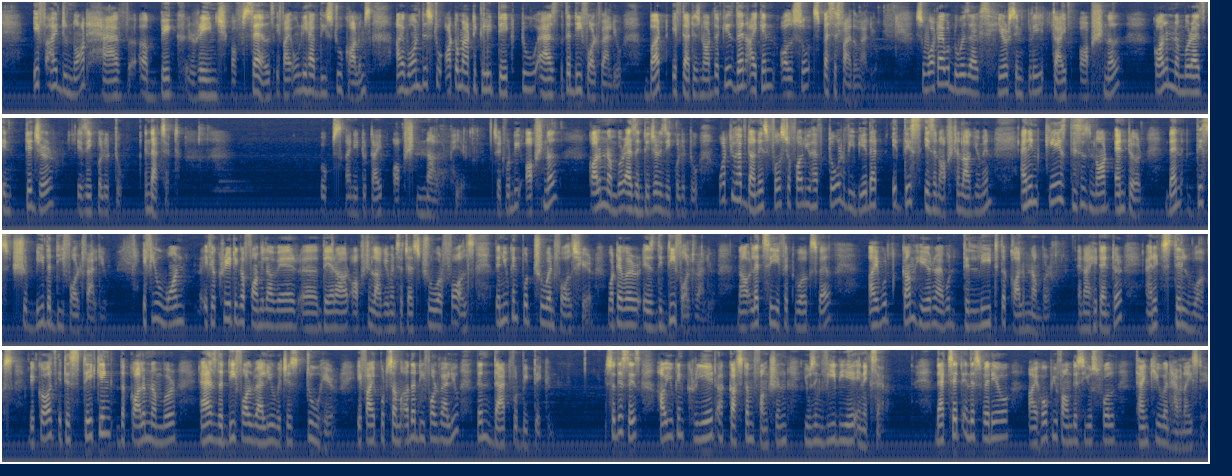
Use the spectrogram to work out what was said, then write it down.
if I do not have a big range of cells, if I only have these two columns, I want this to automatically take 2 as the default value. But if that is not the case, then I can also specify the value. So what I would do is I here simply type optional column number as integer is equal to 2 and that's it. Oops, I need to type optional here. So it would be optional column number as integer is equal to 2. What you have done is first of all you have told VBA that it, this is an optional argument and in case this is not entered then this should be the default value if you want if you're creating a formula where uh, there are optional arguments such as true or false then you can put true and false here whatever is the default value. Now let's see if it works well. I would come here and I would delete the column number and I hit enter and it still works because it is taking the column number as the default value which is 2 here. If I put some other default value then that would be taken. So this is how you can create a custom function using VBA in Excel that's it in this video. I hope you found this useful. Thank you and have a nice day.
